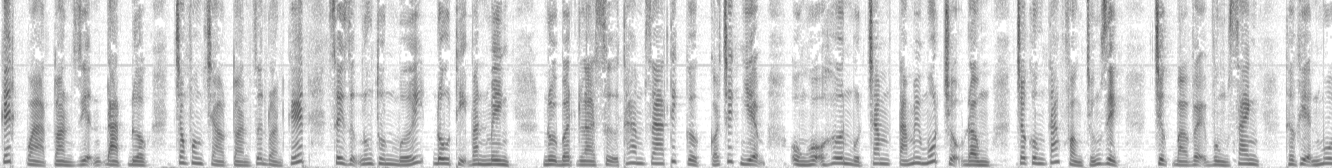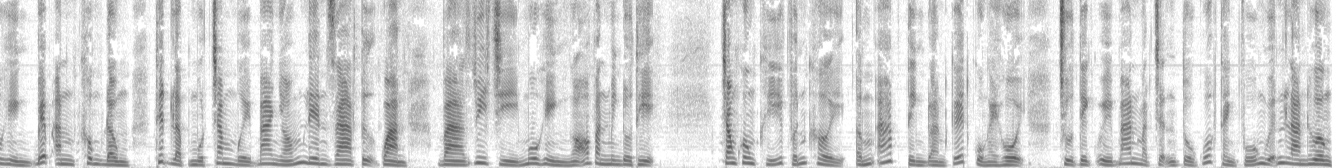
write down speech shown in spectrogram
kết quả toàn diện đạt được trong phong trào toàn dân đoàn kết xây dựng nông thôn mới, đô thị văn minh. Nổi bật là sự tham gia tích cực có trách nhiệm, ủng hộ hơn 181 triệu đồng cho công tác phòng chống dịch, trực bảo vệ vùng xanh, thực hiện mô hình bếp ăn không đồng, thiết lập 113 nhóm liên gia tự quản và duy trì mô hình ngõ văn minh đô thị. Trong không khí phấn khởi, ấm áp tình đoàn kết của ngày hội, Chủ tịch Ủy ban Mặt trận Tổ quốc thành phố Nguyễn Lan Hương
